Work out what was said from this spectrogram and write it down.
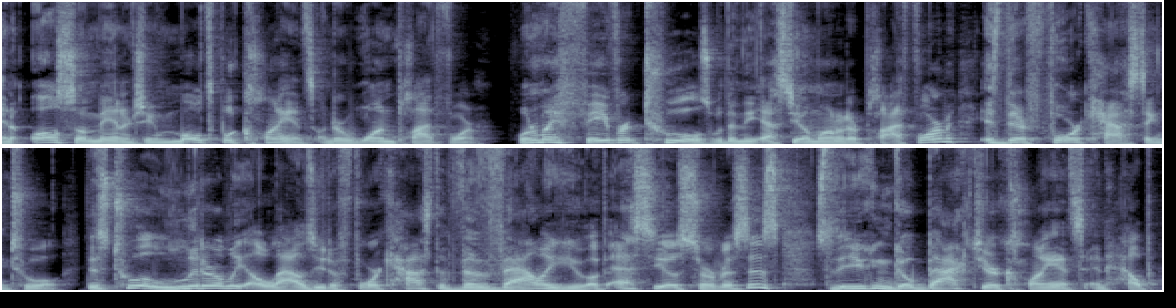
and also managing multiple clients under one platform. One of my favorite tools within the SEO Monitor platform is their forecasting tool. This tool literally allows you to forecast the value of SEO services so that you can go back to your clients and help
